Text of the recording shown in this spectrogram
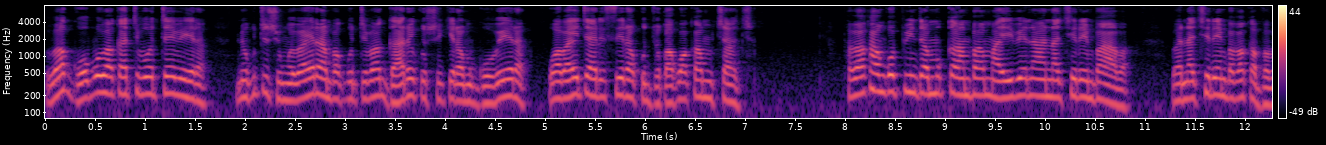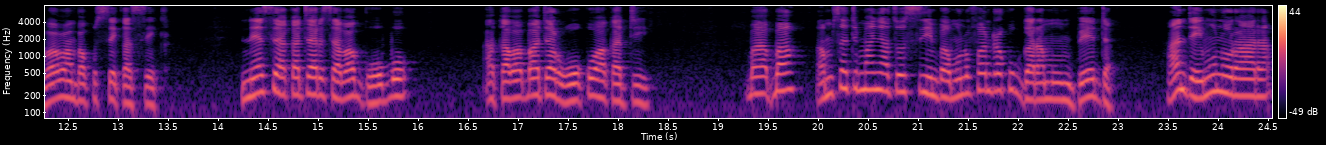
Vagobo vakati votevera nokuti zvimwe vairamba kuti vagare kusvikira mugovera wavaitarisira kudzoka kwakamuchacha. Pavakangopinda mukamba maive navana chiremba ava vana chiremba vakabva vavamba kuseka seka nesi akatarisa vagobo akavabata ruoko akati baba hamusati manyatsosimba munofanira kugara mumubhedha. Handei munorara.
